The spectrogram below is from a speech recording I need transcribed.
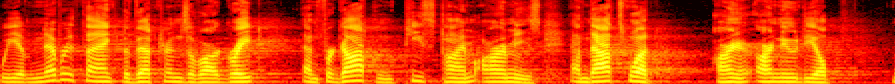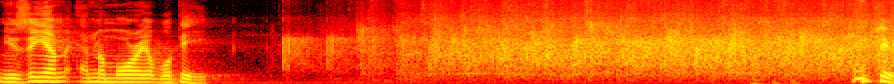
We have never thanked the veterans of our great and forgotten peacetime armies. And that's what our, our New Deal Museum and Memorial will be. Thank you.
